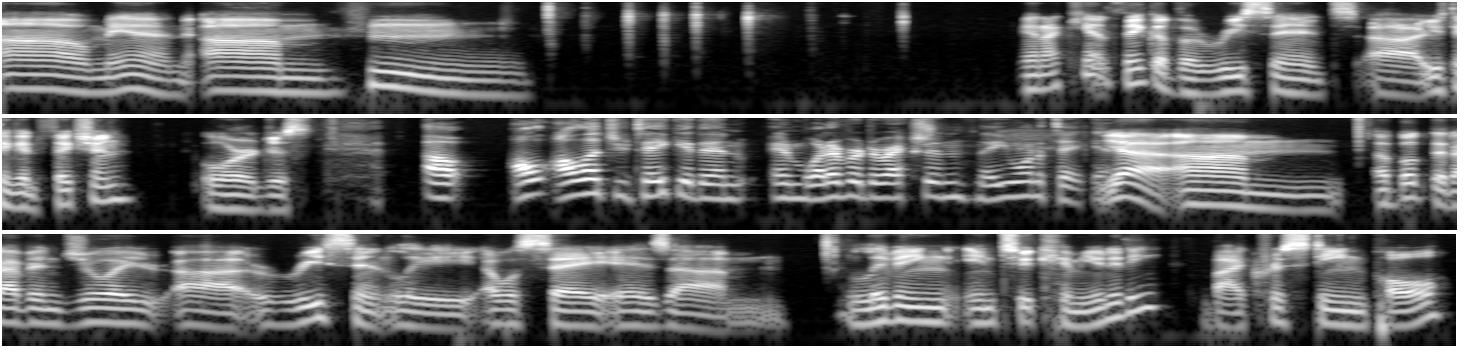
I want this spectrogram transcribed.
Oh man, um, hmm. And I can't think of a recent. Uh, you thinking fiction or just? Oh, I'll I'll let you take it in in whatever direction that you want to take it. Yeah, um, a book that I've enjoyed uh, recently, I will say, is um, Living into Community by Christine Pohl.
